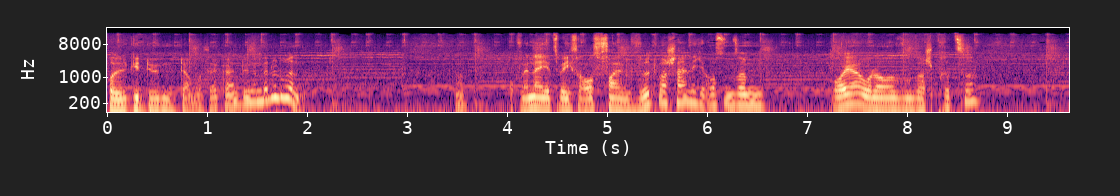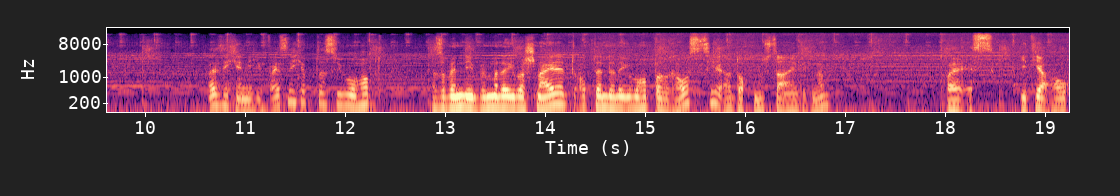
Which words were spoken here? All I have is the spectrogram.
voll gedüngt. Da muss ja kein Düngemittel drin. Ja. Auch wenn da jetzt welches rausfallen wird, wahrscheinlich aus unserem Feuer oder aus unserer Spritze. Weiß ich ja nicht. Ich weiß nicht, ob das überhaupt... Also wenn, die, wenn man da überschneidet, ob dann da überhaupt was rauszieht. Ah doch, müsste eigentlich, ne? Weil es geht ja auch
